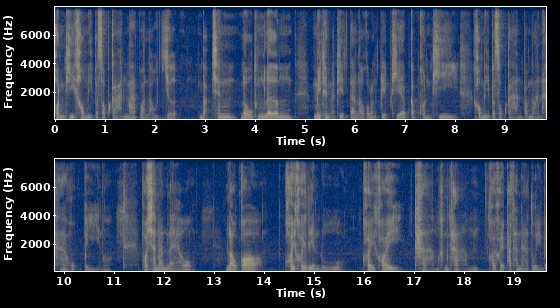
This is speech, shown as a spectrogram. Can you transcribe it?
คนที่เขามีประสบการณ์มากกว่าเราเยอะ แบบเช่นเราเพิ่งเริ่มไม่ถึงอาทิตย์ แต่เรากำลังเปรียบเทียบกับคนที่เขามีประสบการณ์ประมาณ 5-6 ปีเนาะเพราะฉะนั้นแล้วเราก็ค่อยๆเรียนรู้ ค่อยๆถามคำถาม ค่อยๆพัฒนาตัวเองไป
